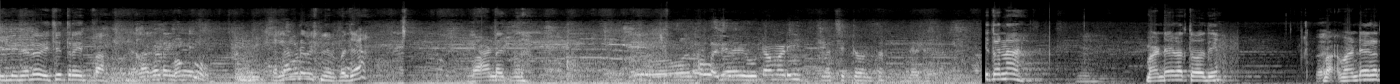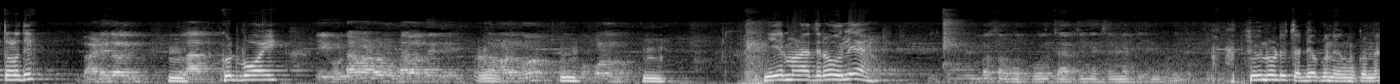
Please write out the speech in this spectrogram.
ಇಲ್ಲಿದೇನೋ ವಿಚಿತ್ರ ಇತ್ತ? ಎಲ್ಲ ಕಡೆ. ಎಲ್ಲ ಕಡೆ ವಿಷ್ಣು ಪಜ ಬಾಂಡ್ ಐತಿ. ಊಟ ಮಾಡಿ ಮತ್ತೆ ಅಂತ. ಮಂಡೆ ಎಲ್ಲ ತೊಳ್ದಿ. ಮಂಡೆ ಎಲ್ಲ ತೊಳ್ದಿ. ಗುಡ್ ಬಾಯ್ ನೀರು ಮಾಡತ್ತೀರೋ ಹುಲಿ? ಫೋನ್ ಚಾರ್ಜಿಂಗ್ ಹಚ್ಚಿ ಮತ್ತೆ ಏನು ಮಾಡೋದು? ಇವ್ ನೋಡಿ ಚಡ್ಡಿ ಹಾಕೊಂಡು ಹೆಂಗೆ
